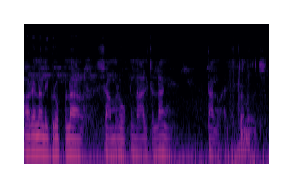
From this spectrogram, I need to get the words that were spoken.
ਔਰ ਇਹਨਾਂ ਲਈ ਗਰੁੱਪ ਨਾਲ ਸ਼ਾਮਲ ਹੋ ਕੇ ਨਾਲ ਚੱਲਾਂਗੇ। ਧੰਨਵਾਦ ਜੀ। ਧੰਨਵਾਦ ਜੀ।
